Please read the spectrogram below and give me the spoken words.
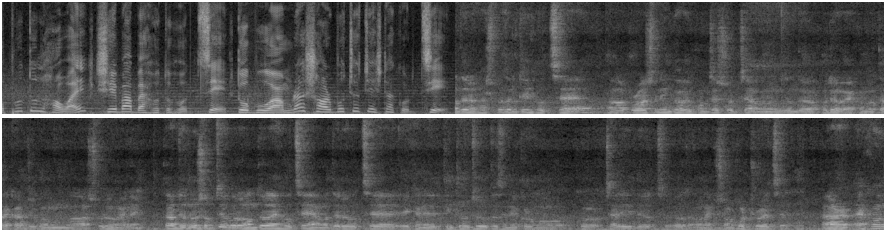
অপ্রতুল হওয়ায় সেবা ব্যাহত হচ্ছে। তবুও আমরা সর্বোচ্চ চেষ্টা করছি। আমাদের হাসপাতালটি হচ্ছে প্রশাসনিকভাবে পঞ্চাশ শয্যা অনুমোদন দেওয়া হলেও এখনও তার কার্যক্রম শুরু হয় নাই। তার জন্য সবচেয়ে বড় অন্তরায় হচ্ছে, আমাদের হচ্ছে এখানে তৃতীয় চতুর্থ শ্রেণির কর্মচারীদের অনেক সংকট রয়েছে। আর এখন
